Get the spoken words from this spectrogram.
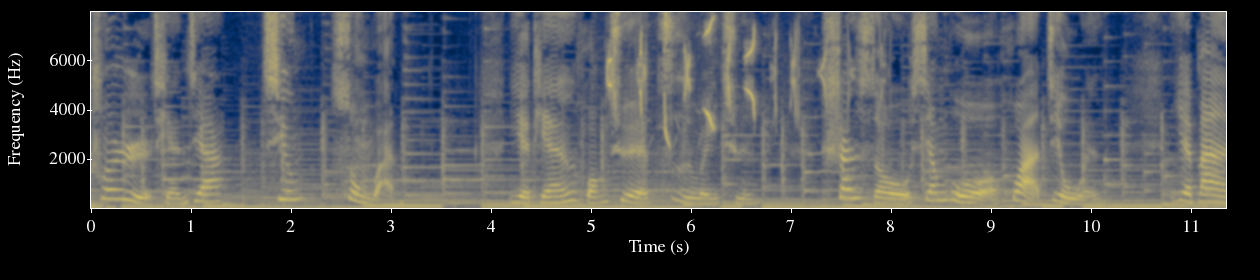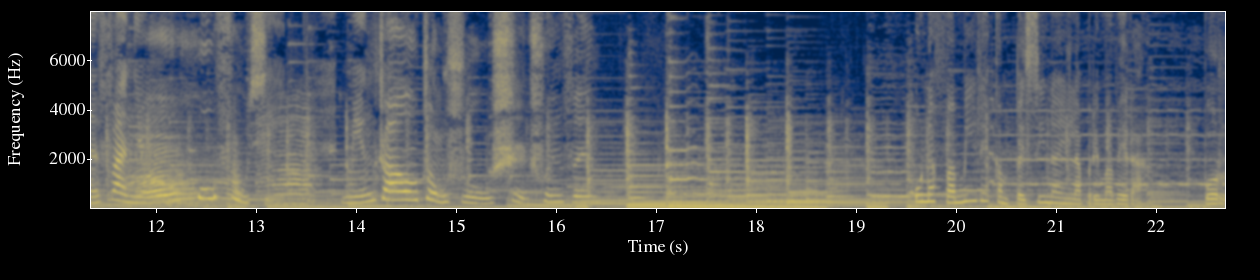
Chun Ri Tianjia, Qing, Sun Wan. 野田黄雀自为群，山叟相过话旧闻。夜半饭牛忽复起，明朝种树是春分。 Una familia campesina en la primavera, por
